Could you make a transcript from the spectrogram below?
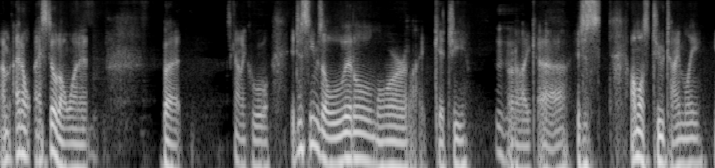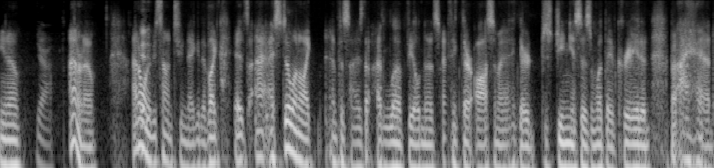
I'm, I don't, I still don't want it, but it's kind of cool. It just seems a little more like kitschy, Mhm. or like, uh, it's just almost too timely, you know. Yeah, I don't know. I don't It- want to be sound too negative. Like it's, I, I still want to like emphasize that I love field notes. I think they're awesome. I think they're just geniuses in what they've created. But I had,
